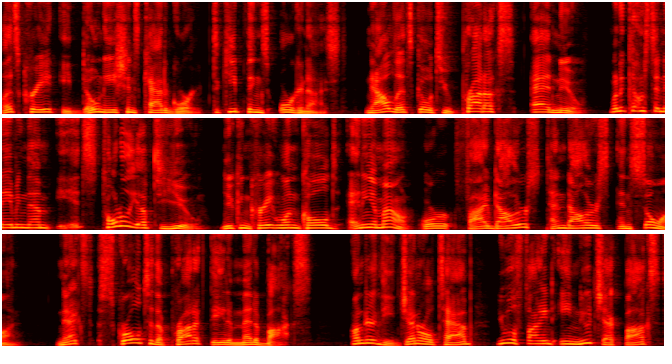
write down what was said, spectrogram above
let's create a donations category to keep things organized. Now let's go to products, add new. When it comes to naming them, it's totally up to you. You can create one called any amount or $5, $10, and so on. Next, scroll to the product data meta box. Under the general tab, you will find a new checkbox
